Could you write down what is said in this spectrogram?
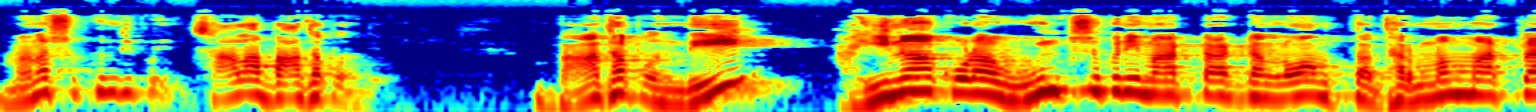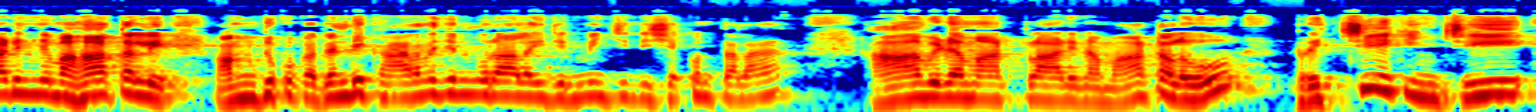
మనసు కుందిపోయింది. చాలా బాధ పొంది. బాధ పొంది అయినా కూడా ఊంచుకుని మాట్లాడడంలో అంత ధర్మం మాట్లాడింది మహాతల్లి. అందుకు కదండి కారణజన్మురాలై జన్మించింది శకుంతల. ఆవిడ మాట్లాడిన మాటలు ప్రత్యేకించి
